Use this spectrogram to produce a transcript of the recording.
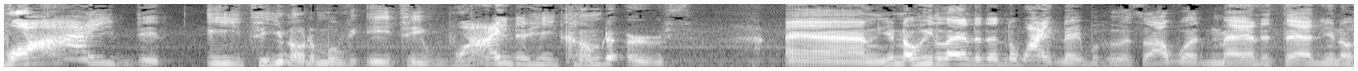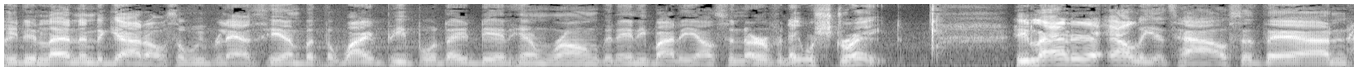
Why did E.T., you know the movie E.T., why did he come to Earth? And, you know, he landed in the white neighborhood, so I wasn't mad at that. You know, he didn't land in the ghetto, so we blessed him. But the white people, they did him wrong than anybody else in the earth, and they were straight. He landed at Elliott's house, and then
